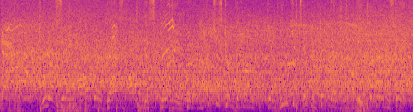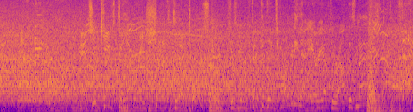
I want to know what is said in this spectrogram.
down. We are seeing all their best on display, but it might just come down to who can take advantage of the pivotal mistake. And she keeps delivering shots to the torso. She's been effectively targeting that area throughout this match.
